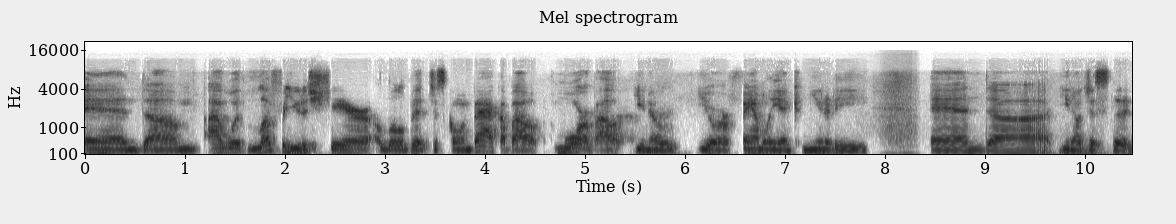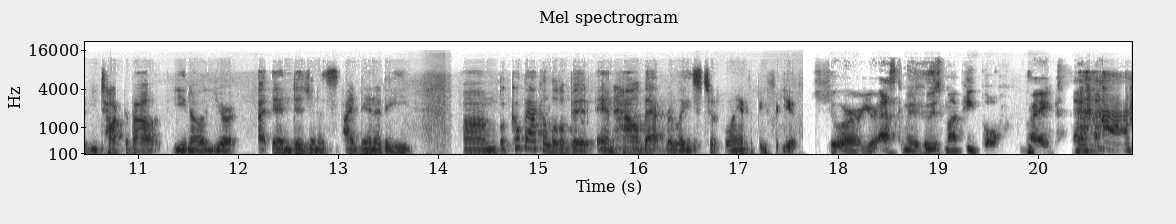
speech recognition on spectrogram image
And um, I would love for you to share a little bit, just going back about more about, you know, your family and community and uh, you know just the you talked about you know your uh, indigenous identity. Um, but go back a little bit and how that relates to philanthropy for you. Sure. You're asking me who's my people right?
